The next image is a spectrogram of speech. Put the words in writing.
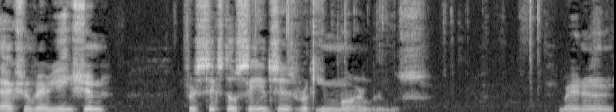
action variation for Sixto Sanchez, rookie Marlins. Very nice.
